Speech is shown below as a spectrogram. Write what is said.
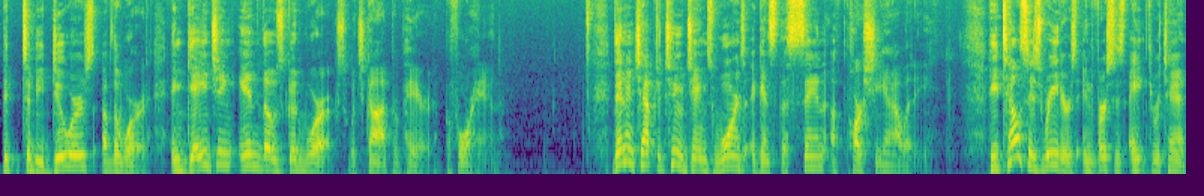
to be doers of the word, engaging in those good works which God prepared beforehand. Then in chapter 2, James warns against the sin of partiality. He tells his readers in verses 8 through 10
